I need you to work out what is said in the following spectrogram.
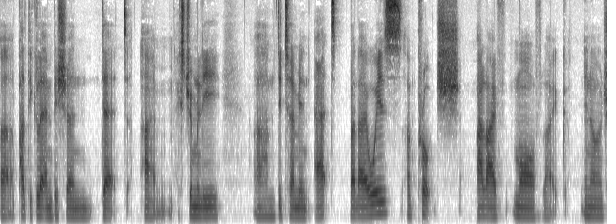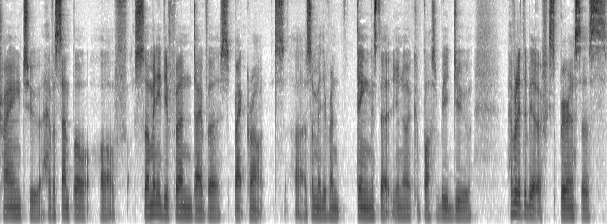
a particular ambition that I'm extremely um, determined at. But I always approach my life more of like, you know, trying to have a sample of so many different diverse backgrounds, uh, so many different things that, you know, I could possibly do. Have a little bit of experiences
